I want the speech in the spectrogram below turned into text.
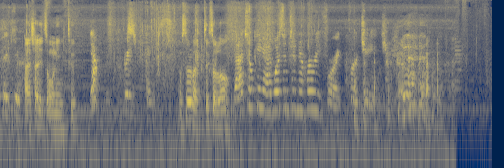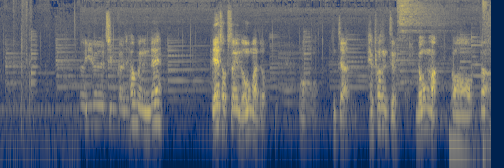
Thank you. I charge it's only two. Yeah, great, thanks. I'm sorry about it took so long. That's okay, I wasn't in a hurry for it, for a change. 일을 지금까지 하고 있는데 내 적성이 너무 맞아. 어, 진짜 100% 너무 막 어, 그러니까,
